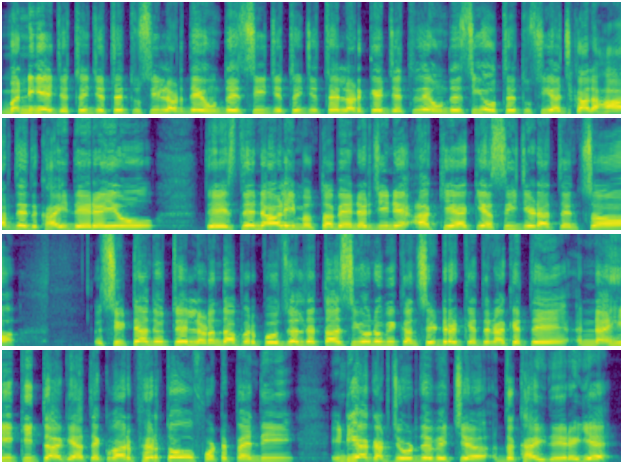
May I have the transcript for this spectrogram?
ਮੰਨੀਏ ਜਿੱਥੇ ਜਿੱਥੇ ਤੁਸੀਂ ਲੜਦੇ ਹੁੰਦੇ ਸੀ, ਜਿੱਥੇ ਜਿੱਥੇ ਲੜ ਕੇ ਜਿੱਤਦੇ ਹੁੰਦੇ ਸੀ, ਉੱਥੇ ਤੁਸੀਂ ਅੱਜ ਅੱਜਕੱਲ ਹਾਰਦੇ ਦਿਖਾਈ ਦੇ ਰਹੇ ਹੋ। ਤੇ ਇਸ ਦੇ ਨਾਲ ਹੀ ਮਮਤਾ ਬੈਨਰਜੀ ਨੇ ਆਖਿਆ ਕਿ ਅਸੀਂ ਜਿਹੜਾ 300 ਸੀਟਾਂ ਦੇ ਉੱਤੇ ਲੜਨ ਦਾ ਪ੍ਰਪੋਜ਼ਲ ਦਿੱਤਾ ਸੀ, ਉਹਨੂੰ ਵੀ ਕੰਸੀਡਰ ਕਿਤੇ ਨਾ ਕਿਤੇ ਨਹੀਂ ਕੀਤਾ ਗਿਆ। ਤੇ ਇੱਕ ਵਾਰ ਫਿਰ ਤੋਂ ਫੁੱਟ ਪੈਂਦੀ ਇੰਡੀਆ ਗੱਠਜੋੜ ਦੇ ਵਿੱਚ ਦਿਖਾਈ ਦੇ ਰਹੀ ਹੈ।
